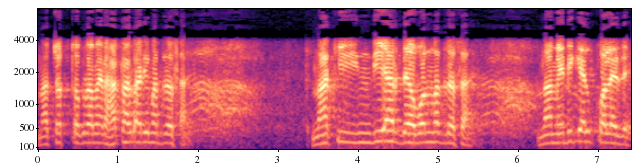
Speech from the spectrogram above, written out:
না চট্টগ্রামের হাটাদারি মাদ্রাসায়? নাকি ইন্ডিয়ার দেওবন মাদ্রাসায়? না মেডিকেল কলেজে?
